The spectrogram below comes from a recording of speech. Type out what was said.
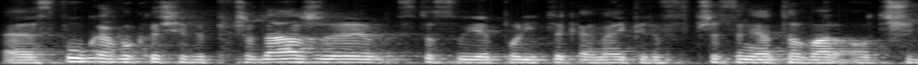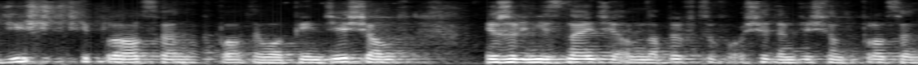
E, spółka w okresie wyprzedaży stosuje politykę najpierw przecenia towar o 30%, potem o 50%. Jeżeli nie znajdzie on nabywców o 70%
